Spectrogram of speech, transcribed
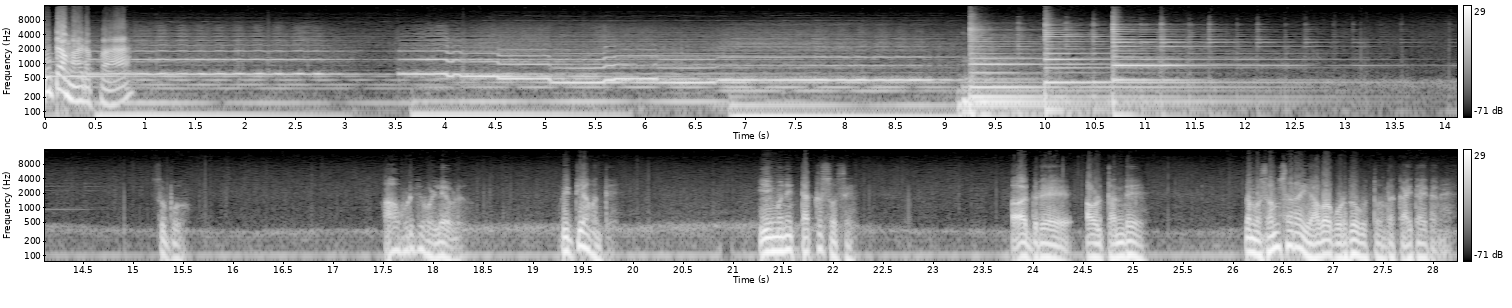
ಊಟ ಮಾಡಪ್ಪ. ಆ ಹುಡುಗಿ ಒಳ್ಳೆಯವಳು. ವಿದ್ಯಾವಂತೆ. ಈ ಮನೆಗೆ ತಕ್ಕ ಸೊಸೆ. ಆದ್ರೆ ಅವಳ ತಂದೆ ನಮ್ಮ ಸಂಸಾರ ಯಾವಾಗ ಒಡೆದೋಗುತ್ತೋ ಅಂತ ಕಾಯ್ತಾ ಇದ್ದಾನೆ.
